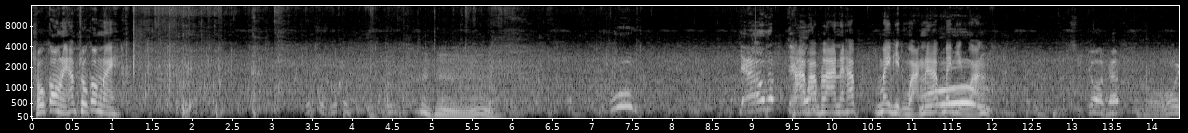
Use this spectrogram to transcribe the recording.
โชว์กล้องหน่อยครับ โชว์กล้องหน่อย แจ๋วครับแจ๋ชาวพาพลานนะครับ ไม่ผิดหวังนะครับ ไม่ผิดหวังสุดยอดครับโอ้ย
